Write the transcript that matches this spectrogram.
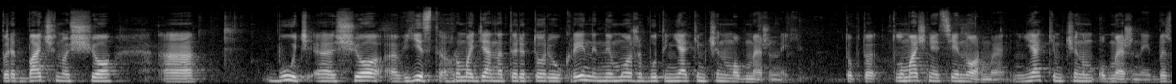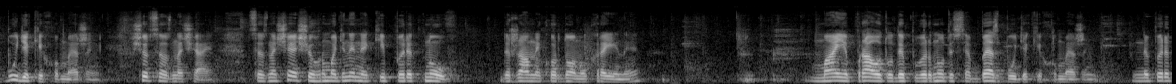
передбачено, що будь-що в'їзд громадян на територію України не може бути ніяким чином обмежений. Тобто тлумачення цієї норми ніяким чином обмежений, без будь-яких обмежень. Що це означає? Це означає, що громадянин, який перетнув державний кордон України, має право туди повернутися без будь-яких обмежень. Не перед...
